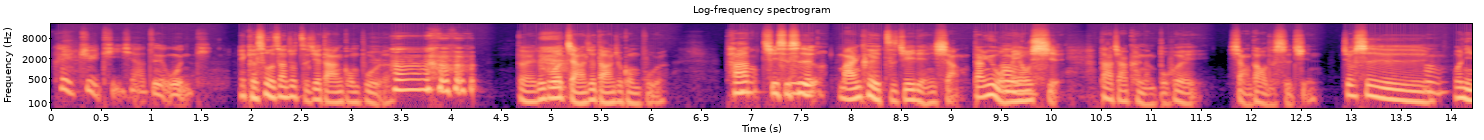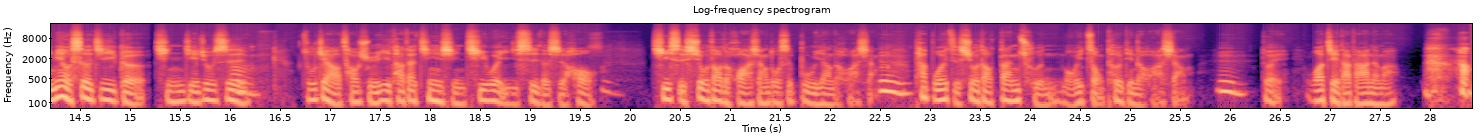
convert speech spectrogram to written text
可以具体一下这个问题。哎、欸，可是我这样就直接答案公布了。对，如果我讲了，就答案就公布了。它其实是蛮可以直接联想，但因为我没有写，大家可能不会想到的事情，就是我里面有设计一个情节，就是主角曹学义他在进行契位仪式的时候，其实嗅到的花香都是不一样的花香。嗯，他不会只嗅到单纯某一种特定的花香。嗯，对，我要解答答案了吗？好，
